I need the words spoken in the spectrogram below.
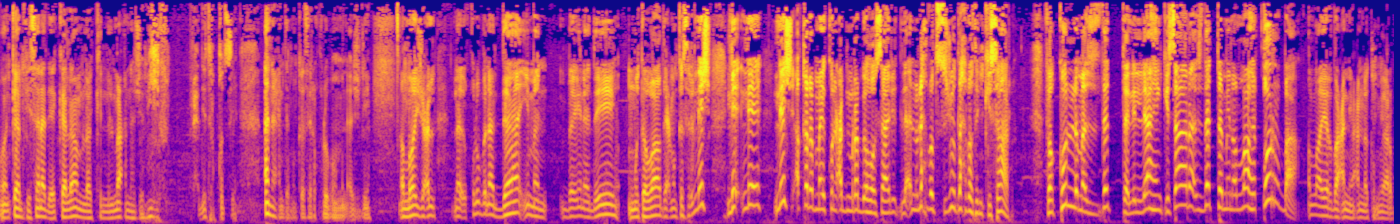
وإن كان في سند كلام لكن المعنى جميل الحديث القدسي. أنا عند المنكسرة قلوبهم من أجلي. الله يجعل قلوبنا دائما بين يديه متواضع منكسر. ليش؟ ليه, ليه ليش أقرب ما يكون عبد من ربه وهو ساجد؟ لأنه لحظة السجود لحظة انكسار. فكلما ازددت لله انكسارا ازددت من الله قربا. الله يرضى عني عنكم يا رب.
